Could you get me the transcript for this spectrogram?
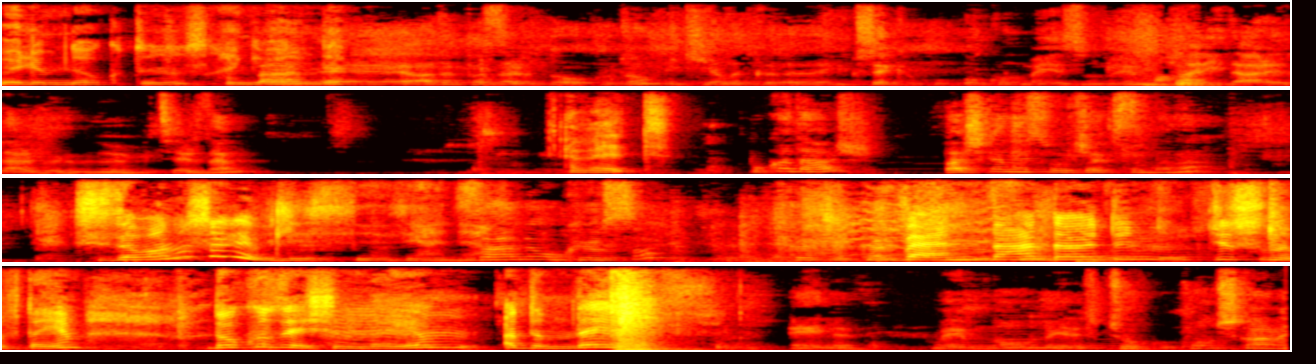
Bölümde okudunuz? Hangi Ben bölümde? e, Adapazarı'nda okudum. 2 yıllık e, yüksek okul mezunuyum. Mahalli idareler bölümünü bitirdim. Evet. Bu kadar. Başka ne soracaksın bana? Siz de bana sorabilirsiniz yani. Sen ne okuyorsun? Kaç, kaç Ben daha dördüncü sınıftayım. 9 yaşındayım. Adım da Elif. Elif. Memnun oldum Elif. Çok konuşkan ve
